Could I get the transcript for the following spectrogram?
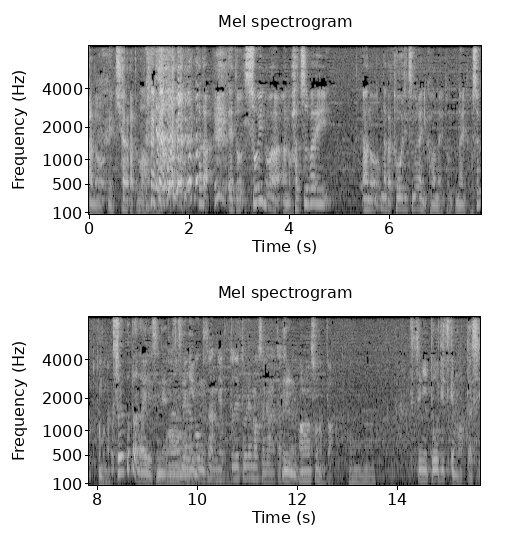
ああの、えー聞かなかったかもしれないただ、えっとそういうのはあの発売あのなんか当日ぐらいに買わないとないとかそういうこともなく？てそういうことはないですね。普通に、うん。ボクさんネットで撮れますねああそうなんだ普通に当日券もあったし、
